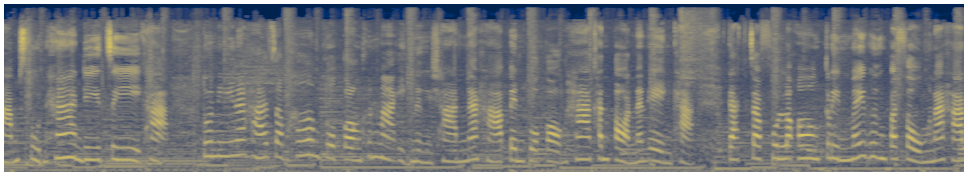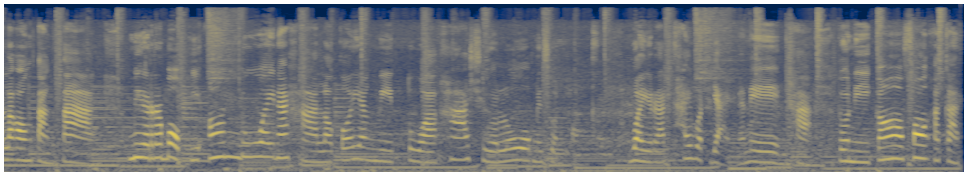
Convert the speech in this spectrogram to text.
71305 DG ค่ะ ตัวนี้นะคะจะเพิ่มตัวกรองขึ้นมาอีก 1 ชั้นนะคะ เป็นตัวกรอง 5 ขั้นตอนนั่นเองค่ะ ดักจับฝุ่นละอองกลิ่นไม่พึงประสงค์นะคะละอองต่างๆ มีระบบอีออนด้วยนะคะแล้วก็ยังมีตัวฆ่าเชื้อโรคในส่วนของไวรัสไข้หวัดใหญ่นั่นเองค่ะ ตัวนี้ก็ฟอกอากาศ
